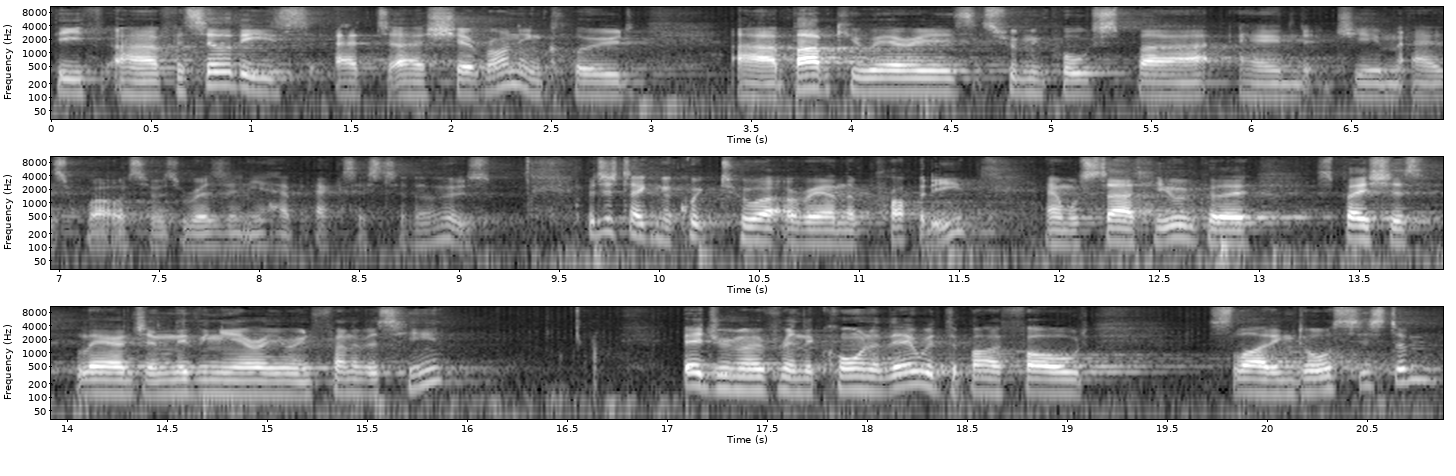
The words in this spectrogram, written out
The uh, facilities at uh, Chevron include uh, barbecue areas, swimming pool, spa, and gym as well. So as a resident, you have access to those. But just taking a quick tour around the property, and we'll start here. We've got a spacious lounge and living area in front of us here. Bedroom over in the corner there with the bifold sliding door system.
